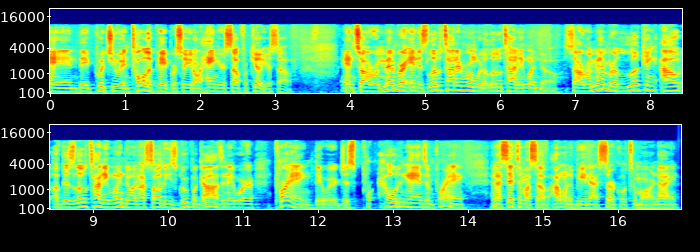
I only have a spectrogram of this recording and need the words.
and they put you in toilet paper so you don't hang yourself or kill yourself. And so I remember in this little tiny room with a little tiny window. So I remember looking out of this little tiny window and I saw these group of guys and they were praying. They were just holding hands and praying. And I said to myself, I want to be in that circle tomorrow night.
